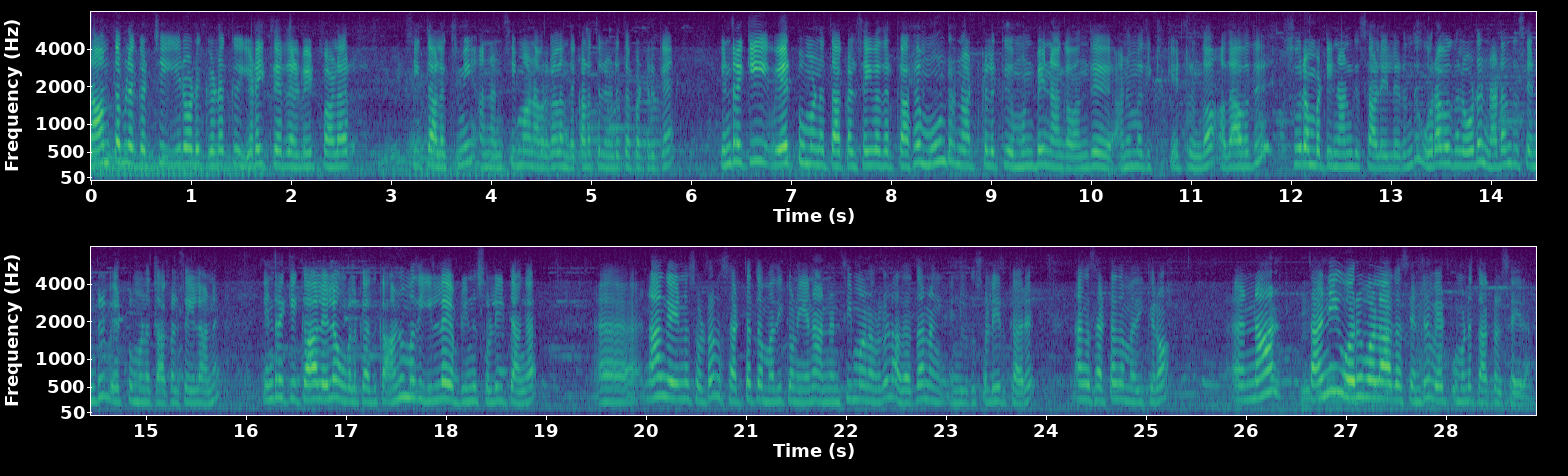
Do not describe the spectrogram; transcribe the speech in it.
நாம் தமிழர் கட்சி ஈரோடு கிழக்கு இடைத்தேர்தல் வேட்பாளர் சீதாலட்சுமி அண்ணன் சீமான் அவர்கள் அந்த களத்தில் நிறுத்தப்பட்டிருக்கேன். இன்றைக்கு வேட்பு மனு தாக்கல் செய்வதற்காக மூன்று நாட்களுக்கு முன்பே நாங்கள் வந்து அனுமதிக்கு கேட்டிருந்தோம். அதாவது சூரம்பட்டி நான்கு சாலையிலிருந்து உறவுகளோடு நடந்து சென்று வேட்பு மனு தாக்கல் செய்யலான்னு. இன்றைக்கு காலையில் உங்களுக்கு அதுக்கு அனுமதி இல்லை அப்படின்னு சொல்லிட்டாங்க. நாங்கள் என்ன சொல்கிறோம் சட்டத்தை மதிக்கணும். ஏன்னா அண்ணன் சீமானவர்கள் அதை தான் நாங்கள் எங்களுக்கு சொல்லியிருக்காரு. நாங்கள் சட்டத்தை மதிக்கிறோம். நான் தனி ஒருவளாக சென்று வேட்புமனு தாக்கல் செய்கிறேன்.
